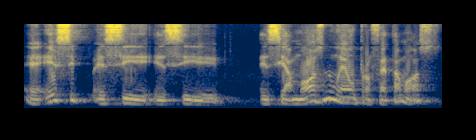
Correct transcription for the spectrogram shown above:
É, esse, esse, esse, esse Amós não é o profeta Amós.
